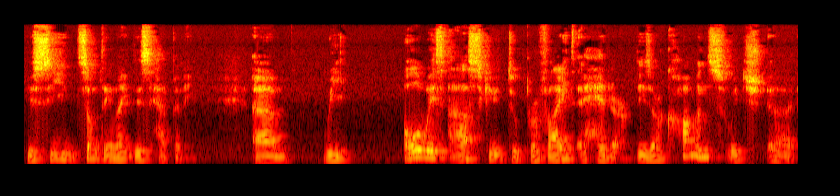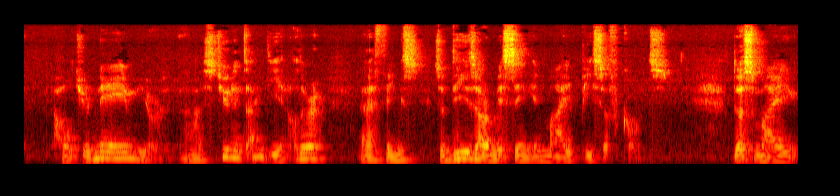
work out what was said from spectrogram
you see something like this happening. Um, we always ask you to provide a header. These are comments which uh, hold your name, your uh, student ID, and other uh, things. So these are missing in my piece of code. Does my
